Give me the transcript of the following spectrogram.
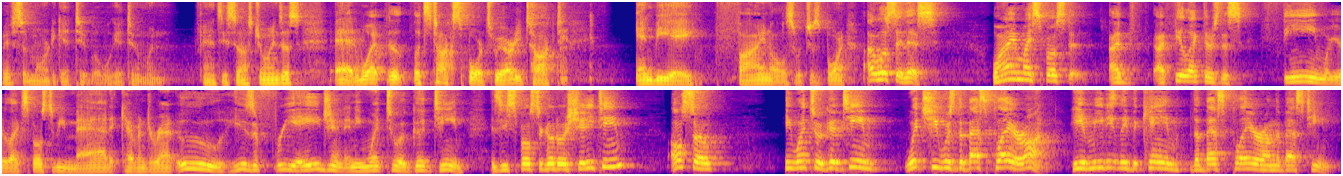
We have some more to get to, but we'll get to them when Fancy Sauce joins us. Ed, what? Let's talk sports. We already talked NBA Finals, which is boring. I will say this: Why am I supposed to? I I feel like there's this theme where you're like supposed to be mad at Kevin Durant. Ooh, he's a free agent and he went to a good team. Is he supposed to go to a shitty team? Also, he went to a good team, which he was the best player on. He immediately became the best player on the best team.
